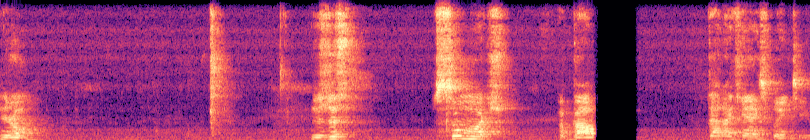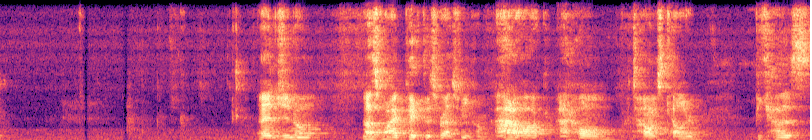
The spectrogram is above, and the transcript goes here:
you know, there's just so much about that I can't explain to you. And you know, that's why I picked this recipe from Ad Hoc at Home with Thomas Keller, because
